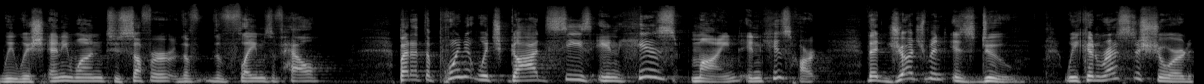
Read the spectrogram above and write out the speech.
we wish anyone to suffer the, the flames of hell. But at the point at which God sees in his mind, in his heart, that judgment is due, we can rest assured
